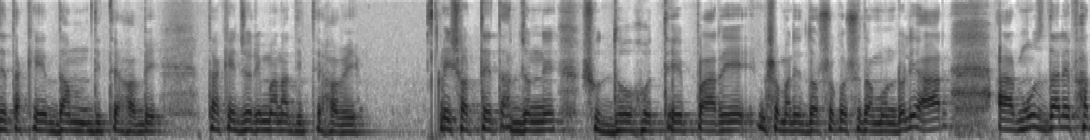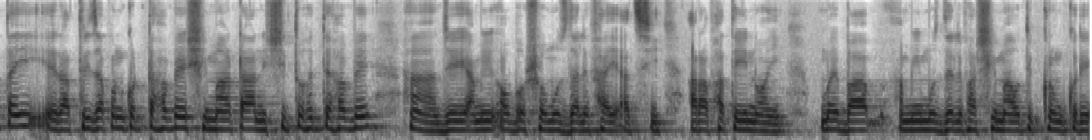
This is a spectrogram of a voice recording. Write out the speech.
যে তাকে দাম দিতে হবে, তাকে জরিমানা দিতে হবে। এই শর্তে তার জন্যে শুদ্ধ হতে পারে সম্মানিত দর্শক ও শ্রোতা মণ্ডলী। আর আর মুজদালে ফাতাই রাত্রি যাপন করতে হবে, সীমাটা নিশ্চিত হতে হবে। হ্যাঁ যে আমি অবশ্য মুজদালেফায় আছি আরাফাতেই নয়। বা আমি মুজদালেফার সীমা অতিক্রম করে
